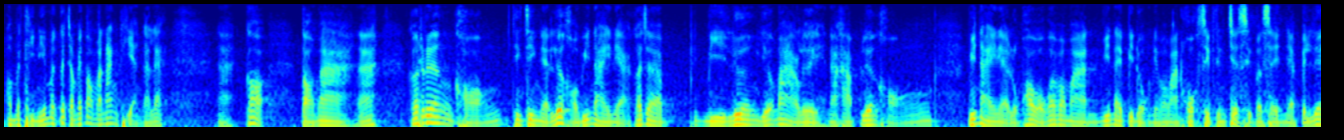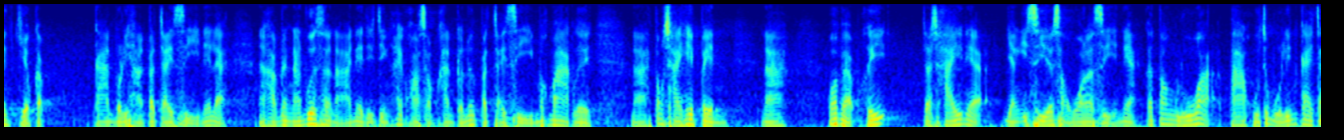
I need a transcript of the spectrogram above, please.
พอมาทีนี้มันก็จะไม่ต้องมานั่งเถียงกันแล้วนะก็ต่อมานะก็เรื่องของจริงๆเนี่ยเรื่องของวินัยเนี่ยก็จะมีเรื่องเยอะมากเลยนะครับเรื่องของวินัยเนี่ยหลวงพ่อบอกว่าประมาณวินัยปิฎกเนี่ยประมาณ 60-70%เนี่ยเป็นเรื่องเกี่ยวกับ การบริหารปัจจัย4นี่แหละนะครับดังนั้นพุทธศาสนาเนี่ยจริงๆให้ความสำคัญกับเรื่องปัจจัย4มากๆเลยนะต้องใช้ให้เป็นนะว่าแบบเฮ้ยจะใช้เนี่ยอย่างอินทรียสังวรศีเนี่ยก็ต้องรู้ว่าตาหูจมูกลิ้นกายใจ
